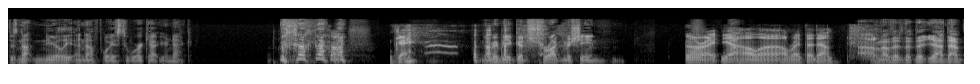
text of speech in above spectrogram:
there's not nearly enough ways to work out your neck. huh. Okay. there may be a good shrug machine. All right. Yeah, I'll uh, I'll write that down. I don't know. The, the, the, yeah, that.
